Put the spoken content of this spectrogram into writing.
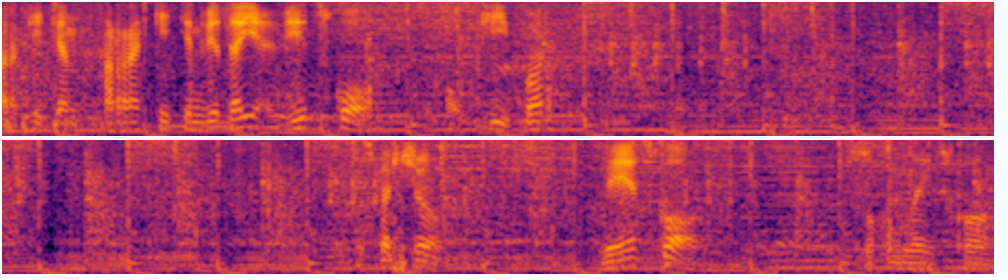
Ракетін, Ракетін віддає. Відскок. Кіпер. Спальчук. Вєцько. Сухомлинського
